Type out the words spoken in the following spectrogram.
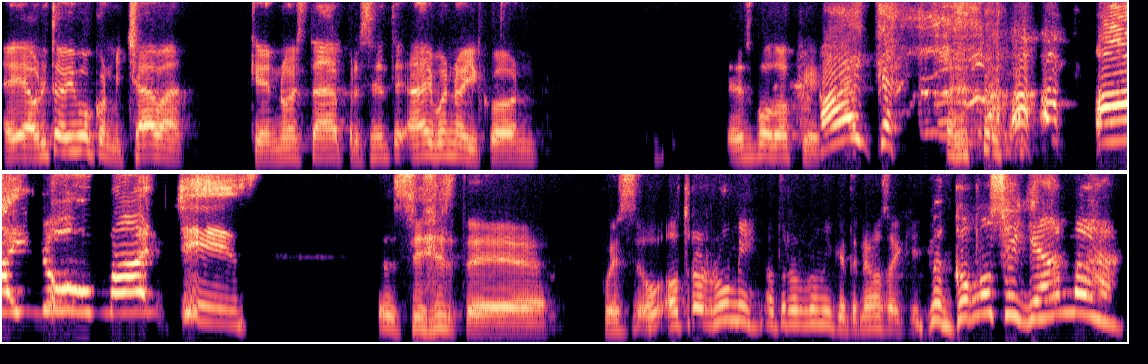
Eh, ahorita vivo con mi chava, que no está presente. Ay, bueno, y con... Es Bodoque. ¡Ay, ¡Ay, no manches! Sí, este... Pues otro roomie, otro roomie que tenemos aquí. ¿Cómo se llama?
